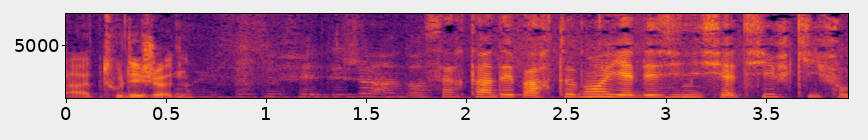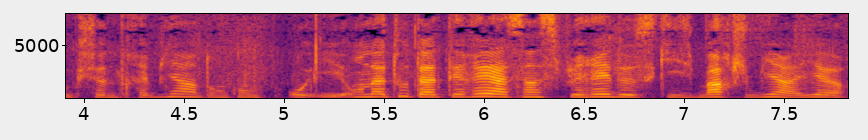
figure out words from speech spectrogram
à tous les jeunes. Déjà, dans certains départements, il y a des initiatives qui fonctionnent très bien, donc on, on a tout intérêt à s'inspirer de ce qui marche bien ailleurs.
